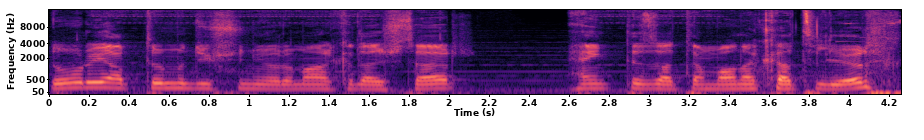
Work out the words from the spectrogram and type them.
Doğru yaptığımı düşünüyorum arkadaşlar. Hank de zaten bana katılıyor.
